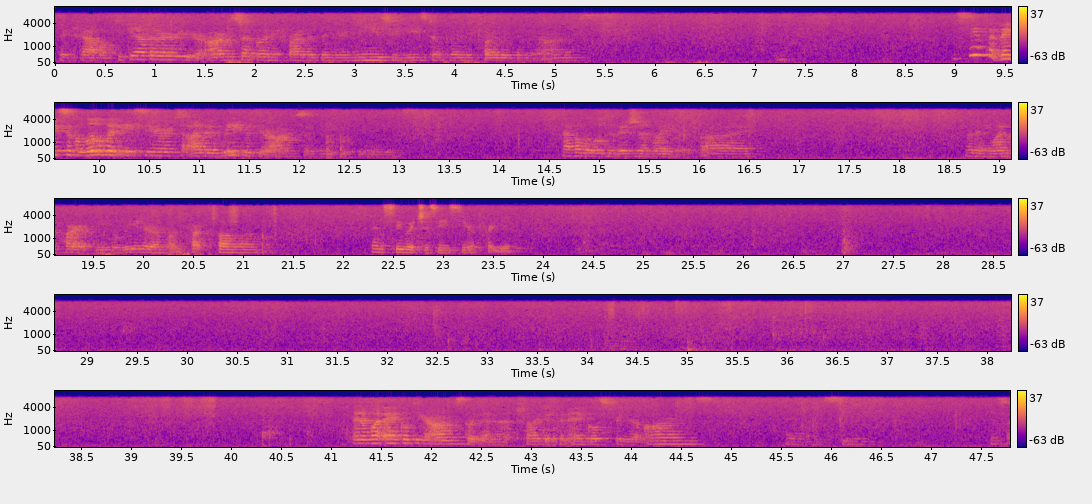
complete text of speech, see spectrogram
They travel together. Your arms don't go any farther than your knees. Your knees don't go any farther than your arms. See if it makes it a little bit easier to either lead with your arms or lead with your knees. Have a little division of labor. Try. letting one part be the leader and one part follow, and see which is easier for you. And what angle do your arms go down at? Try different angles for your arms and see. That's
